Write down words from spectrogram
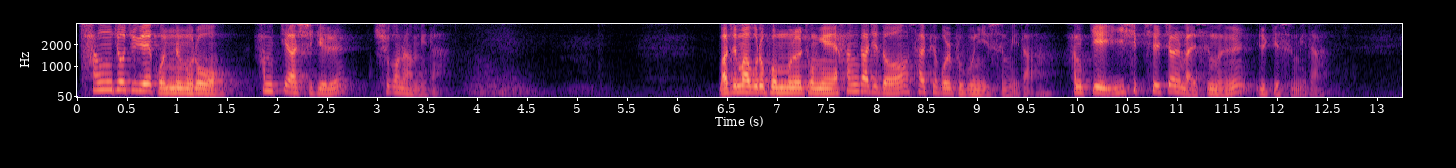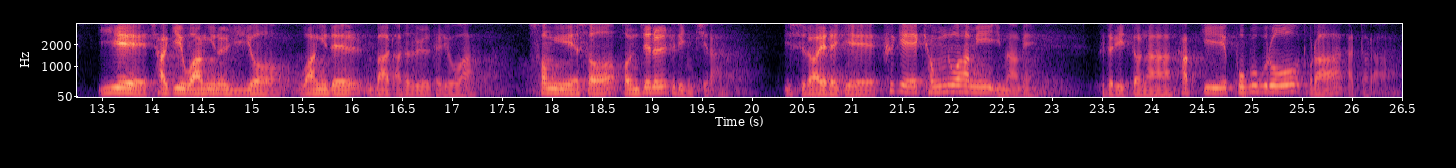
창조주의 권능으로 함께 하시길 축원합니다. 마지막으로 본문을 통해 한 가지 더 살펴볼 부분이 있습니다. 함께 27절 말씀을 읽겠습니다. 이에 자기 왕인을 이어 왕이 될 맏 아들을 데려와 성위에서 번제를 드린지라 이스라엘에게 크게 경노함이 임함에 그들이 떠나 각기 고국으로 돌아갔더라.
